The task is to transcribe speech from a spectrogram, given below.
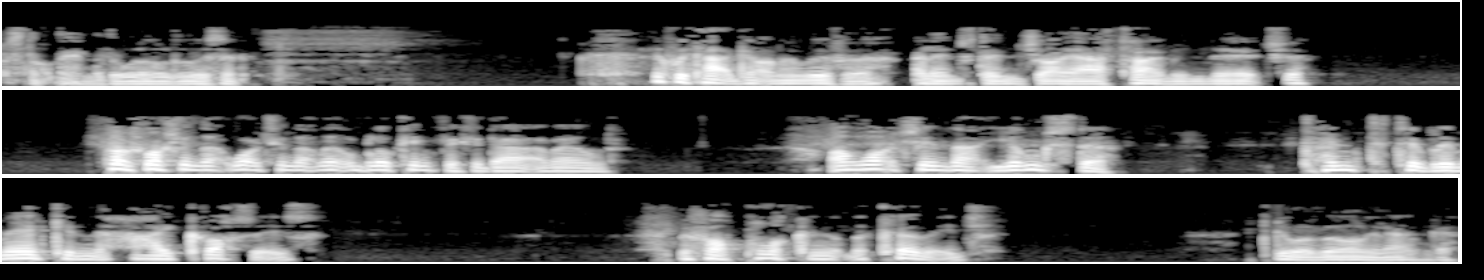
It's not the end of the world, though, is it? If we can't get on a river and then just enjoy our time in nature, perhaps watching that, watching that little blue kingfisher dart around, or watching that youngster tentatively making the high crosses before plucking up the courage to do a rolling anger.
